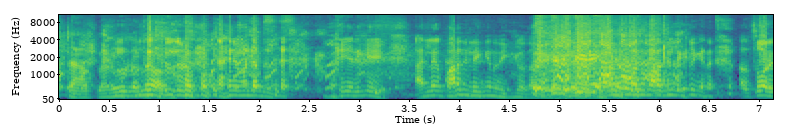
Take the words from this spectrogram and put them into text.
സ്റ്റാപ്ലർ കൊണ്ടല്ലോ ഞാനും മിണ്ടത്തില്ല. എനിക്ക് അല്ല പറഞ്ഞില്ല ഇങ്ങനെ നിൽക്കുമോ പറഞ്ഞില്ലെങ്കിൽ ഇങ്ങനെ. സോറി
